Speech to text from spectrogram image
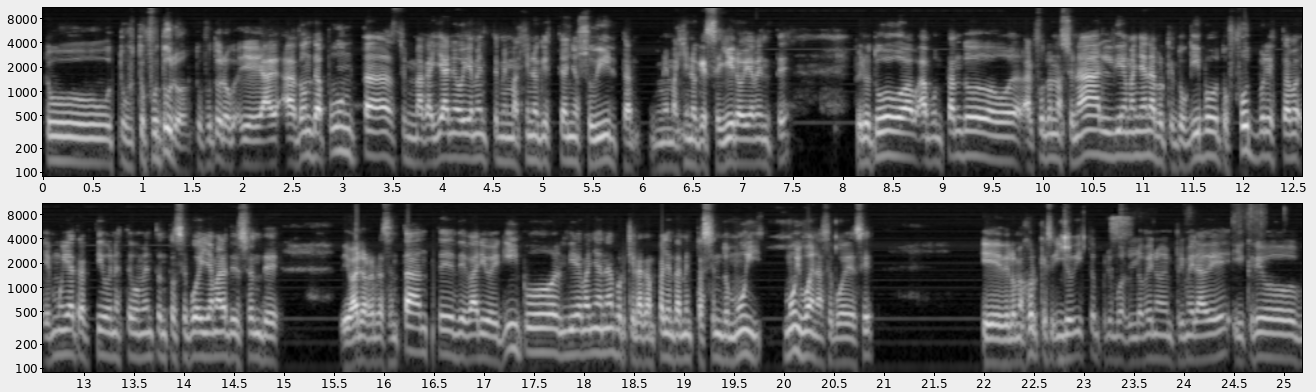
tu, tu, tu futuro, tu futuro. Eh, a, a dónde apuntas? En Magallanes, obviamente, me imagino que este año subir, me imagino que seguir, obviamente. Pero tú apuntando al fútbol nacional el día de mañana, porque tu equipo, tu fútbol está, es muy atractivo en este momento, entonces puede llamar la atención de, de varios representantes, de varios equipos el día de mañana, porque la campaña también está siendo muy, muy buena, se puede decir. Eh, de lo mejor que yo he visto, por lo menos en primera vez, y creo,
